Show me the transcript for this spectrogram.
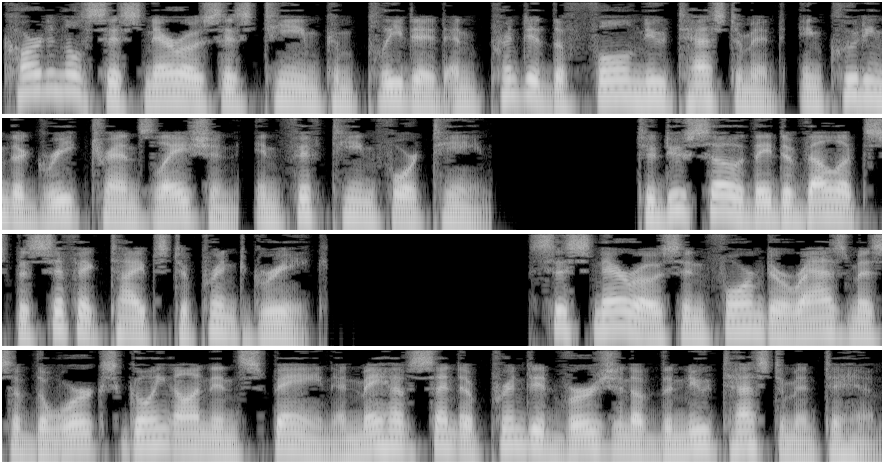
Cardinal Cisneros's team completed and printed the full New Testament, including the Greek translation, in 1514. To do so they developed specific types to print Greek. Cisneros informed Erasmus of the works going on in Spain and may have sent a printed version of the New Testament to him.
